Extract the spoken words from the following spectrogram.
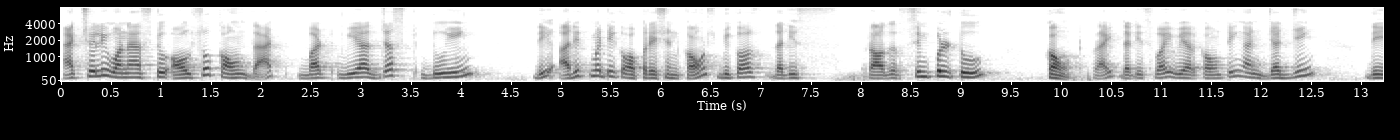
Actually one has to also count that, but we are just doing the arithmetic operation counts because that is rather simple to count right. That is why we are counting and judging the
